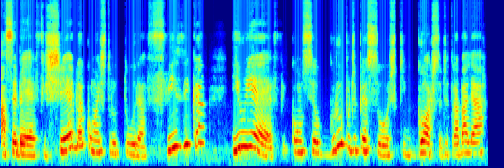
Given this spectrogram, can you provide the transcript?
A CBF chega com a estrutura física e o IEF, com seu grupo de pessoas que gosta de trabalhar,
